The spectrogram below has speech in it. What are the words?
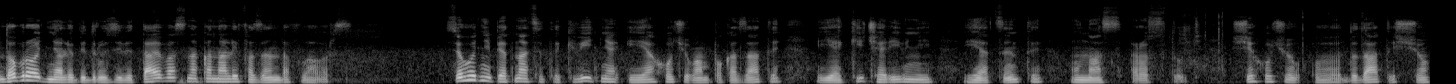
Доброго дня, любі друзі! Вітаю вас на каналі Fazenda Flowers. Сьогодні 15 квітня і я хочу вам показати, які чарівні гіацинти у нас ростуть. Ще хочу е, додати, що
